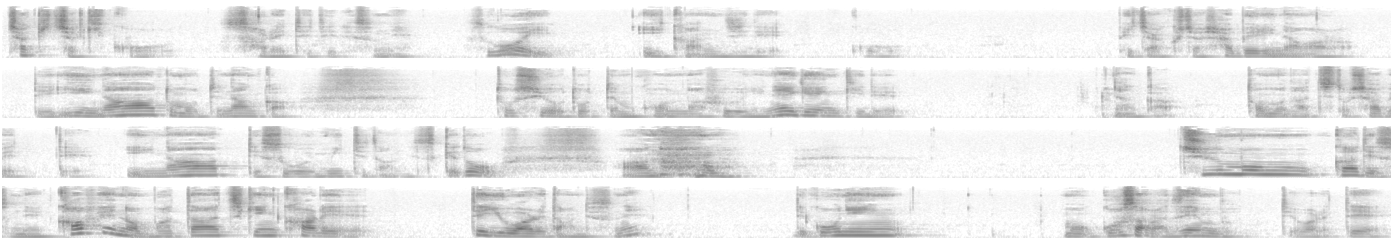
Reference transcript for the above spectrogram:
チャキチャキこうされててですねすごいいい感じでこうぺちゃくちゃ喋りながらでいいなと思ってなんか年をとってもこんな風にね元気でなんか友達と喋っていいなってすごい見てたんですけどあの注文がですねカフェのバターチキンカレーって言われたんですね。で5人もう5皿全部って言われて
